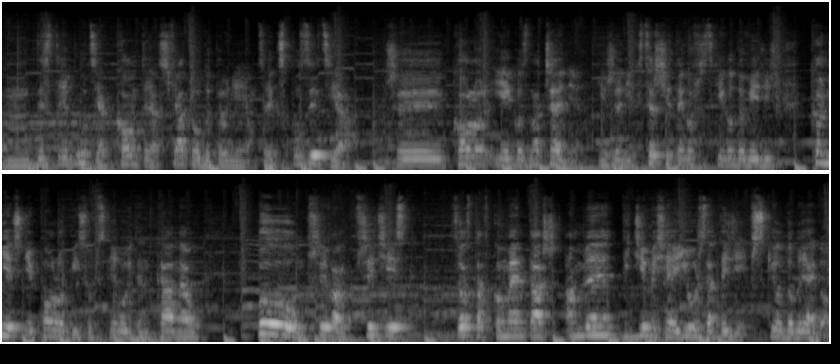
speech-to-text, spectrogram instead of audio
mm, dystrybucja, kontrast, światło dopełniające, ekspozycja czy kolor i jego znaczenie. Jeżeli chcesz się tego wszystkiego dowiedzieć, koniecznie polub i subskrybuj ten kanał. Bum! Przywal przycisk, zostaw komentarz, a my widzimy się już za tydzień. Wszystkiego dobrego!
